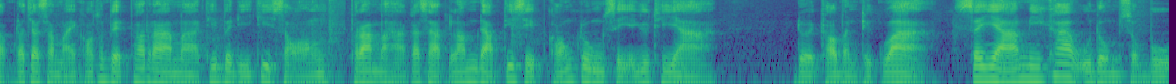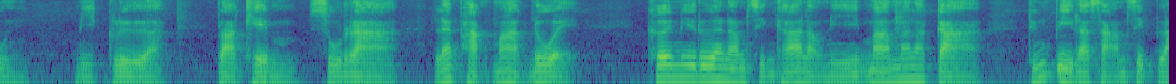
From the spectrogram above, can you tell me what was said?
กับรัชสมัยของสมเด็จพระรามาธิบดีที่สองพระมหากษัตริย์ลำดับที่ 10 ของกรุงศรีอยุธยา โดยเขาบันทึกว่า สยามมีข้าวอุดมสมบูรณ์ มีเกลือ ปลาเค็ม สุรา และผักมากด้วย เคยมีเรือนำสินค้าเหล่านี้มามะละกาถึงปีละ 30 ล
